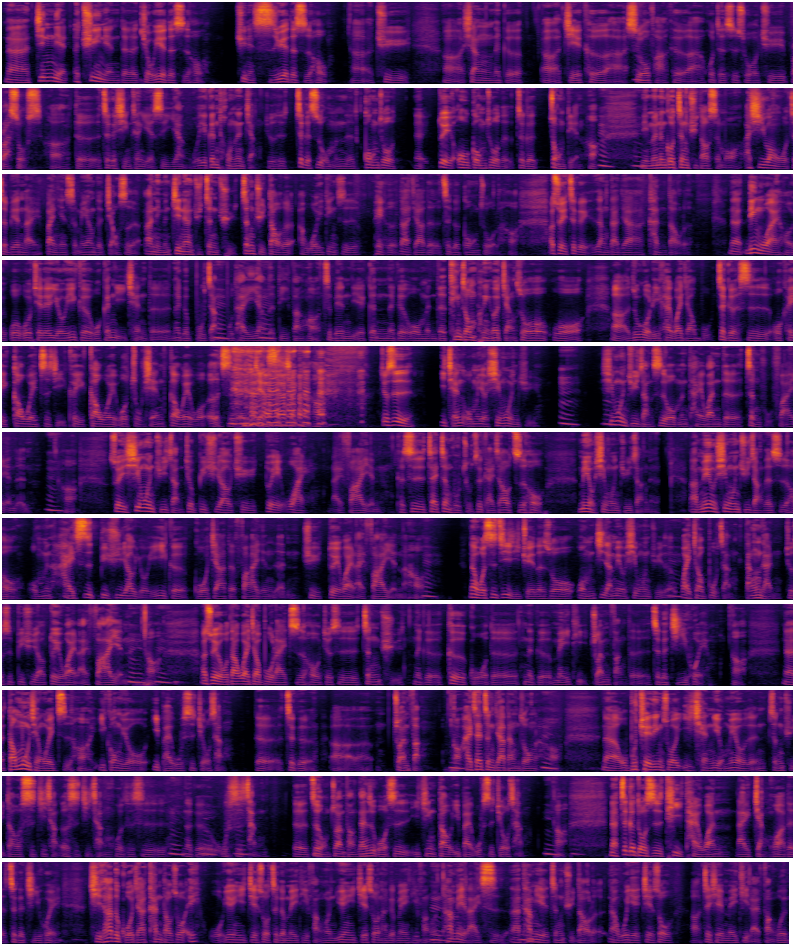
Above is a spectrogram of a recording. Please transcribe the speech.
那今年呃，去年的九月的时候，去年十月的时候，啊，去啊，像那个。啊，捷克啊，斯洛伐克啊，或者是说去 Brussels 啊的这个行程也是一样。我也跟同仁讲，就是这个是我们的工作，呃，对欧工作的这个重点哈。嗯你们能够争取到什么啊？希望我这边来扮演什么样的角色啊？你们尽量去争取，争取到的啊，我一定是配合大家的这个工作了哈。啊，所以这个也让大家看到了。那另外哈，我我觉得有一个我跟以前的那个部长不太一样的地方哈，这边也跟那个我们的听众朋友讲说，我啊如果离开外交部，这个是我可以告慰自己，可以告慰我祖先，告慰我儿子的一件事情哈。就是以前我们有新闻局，嗯，新闻局长是我们台湾的政府发言人，嗯，好，所以新闻局长就必须要去对外来发言。可是，在政府组织改造之后，没有新闻局长的。啊，没有新闻局长的时候，我们还是必须要有一个国家的发言人去对外来发言了哈。那我是自己觉得说，我们既然没有新闻局的外交部长，当然就是必须要对外来发言。好啊，所以我到外交部来之后，就是争取那个各国的那个媒体专访的这个机会。好，那到目前为止哈，一共有一百五十九场的这个啊专访，哦还在增加当中了哈。那我不确定说以前有没有人争取到十几场、二十几场，或者是那个五十场的这种专访，但是我是已经到一百五十九场啊。那这个都是替台湾来讲话的这个机会。其他的国家看到说，哎，我愿意接受这个媒体访问，愿意接受那个媒体访问，他们也来试，那他们也争取到了，那我也接受啊这些媒体来访问。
